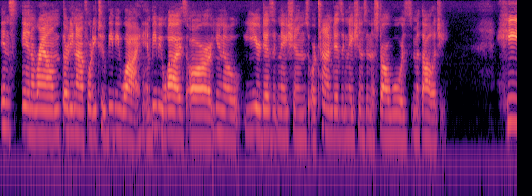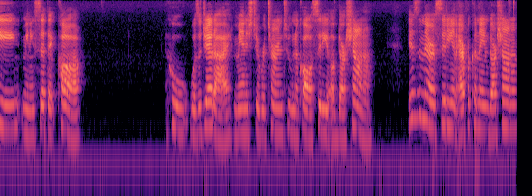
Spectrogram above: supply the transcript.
in in around 3942 BBY and BBYs are you know year designations or time designations in the Star Wars mythology. He meaning Setek Ka who was a Jedi managed to return to Naacal city of Darshana. Isn't there a city in Africa named Darshana?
